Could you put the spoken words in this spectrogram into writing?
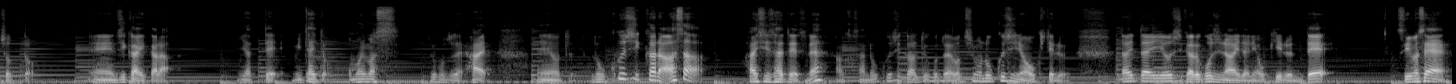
ちょっと、えー、次回からやってみたいと思います。ということで、はい。えー、6時から朝配信されてですね、赤さん6時からということで、私も6時には起きてる。だいたい4時から5時の間に起きるんで、すいません。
